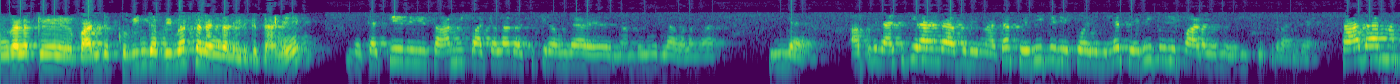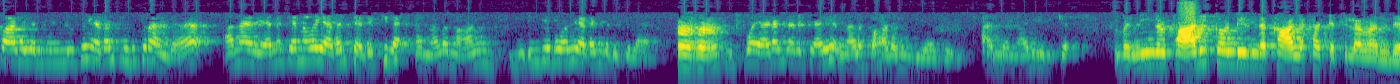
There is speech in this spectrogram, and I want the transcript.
உங்களுக்கு வந்து குவிந்த விமர்சனங்கள் இருக்குதானே? இந்த கச்சேரி சாமி பாட்டெல்லாம் ரசிக்கிறவங்க நம்ம ஊர்ல அவ்வளவா இல்ல. அப்படி ரசிக்கிறாங்க அப்படின்னாக்கா பெரிய பெரிய கோயில்கள்ல பெரிய பெரிய பாடகர்கள் கூப்பிடுறாங்க. சாதாரண பாடகர்களுக்கு இடம் கொடுக்குறாங்க. ஆனா எனக்கு என்னவோ இடம் கிடைக்கல. அதனால நானும் முடிஞ்ச போது இடம் கிடைக்கல. இப்போ இடம் கிடைச்சாலே என்னால பாட முடியாது. அந்த மாதிரி இருக்கேன் இப்ப நீங்கள் பாடிக்கொண்டிருந்த காலகட்டத்துல வந்து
